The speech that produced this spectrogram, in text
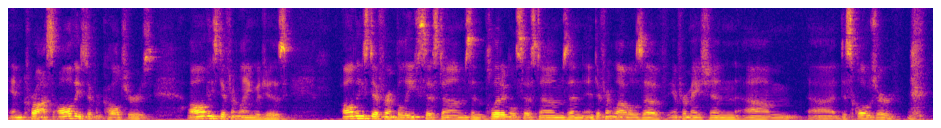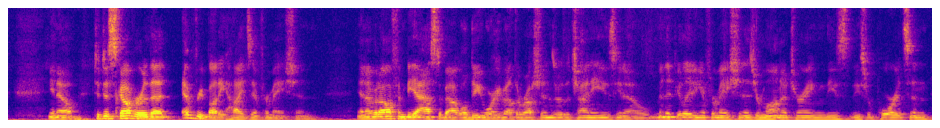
and cross all these different cultures all these different languages all these different belief systems and political systems and, and different levels of information um, uh, disclosure you know to discover that everybody hides information and I would often be asked about, well, do you worry about the Russians or the Chinese, you know, manipulating information as you're monitoring these these reports? And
